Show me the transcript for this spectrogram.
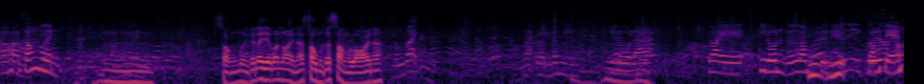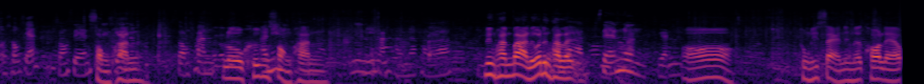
เอาห่อสองหมื่นอืมสองหมื่นก็ได้เยอะกว่าหน่อยนะสองหมื่นก็สองร้อยนะสองร้อยโดนก็มีกิโลละจอยกิโลหนึ่งก็ว่ามันคือนี่นี่สองแสนสองแสนสองแสนสองพันสองพันโลครึ่งอันนี้สองพันนี่หนึ่งพันพันนะคะหนึ่งพันบาทหรือว่าหนึ่งพันอะไรบาทแสนหนึ่งแสนอ๋อถุงนี้แสนหนึ่งนะทอดแล้ว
